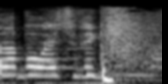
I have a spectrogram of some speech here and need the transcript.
all the boys to the game.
